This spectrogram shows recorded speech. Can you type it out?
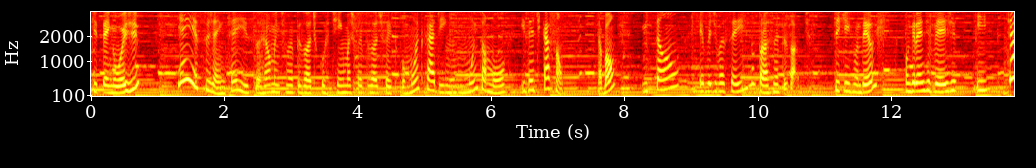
que tem hoje. E é isso, gente, é isso. Realmente um episódio curtinho, mas foi um episódio feito com muito carinho, muito amor e dedicação, tá bom? Então, eu vejo vocês no próximo episódio. Fiquem com Deus, um grande beijo e tchau!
